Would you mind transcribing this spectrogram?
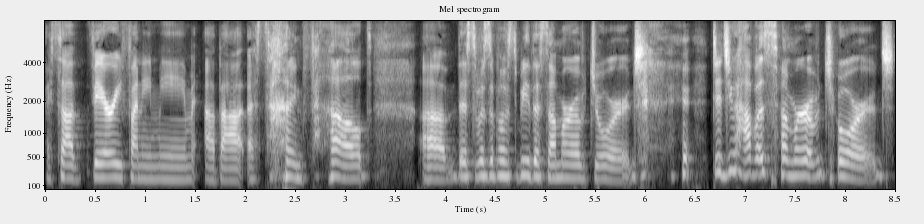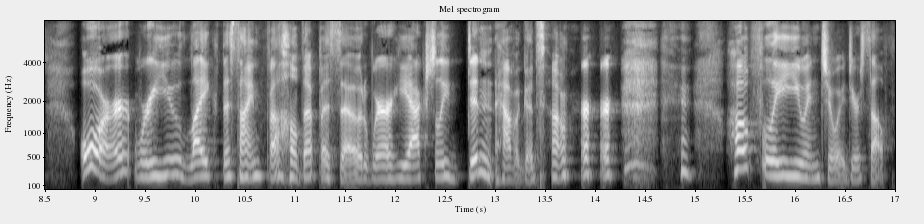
I saw a very funny meme about a Seinfeld um, this was supposed to be the summer of George. Did you have a summer of George? Or were you like the Seinfeld episode where he actually didn't have a good summer? Hopefully, you enjoyed yourself.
